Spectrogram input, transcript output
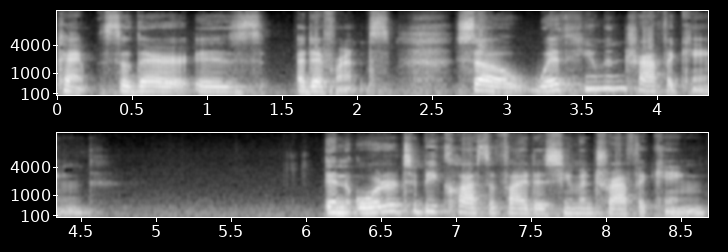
Okay, so there is a difference. So, with human trafficking, in order to be classified as human trafficking,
